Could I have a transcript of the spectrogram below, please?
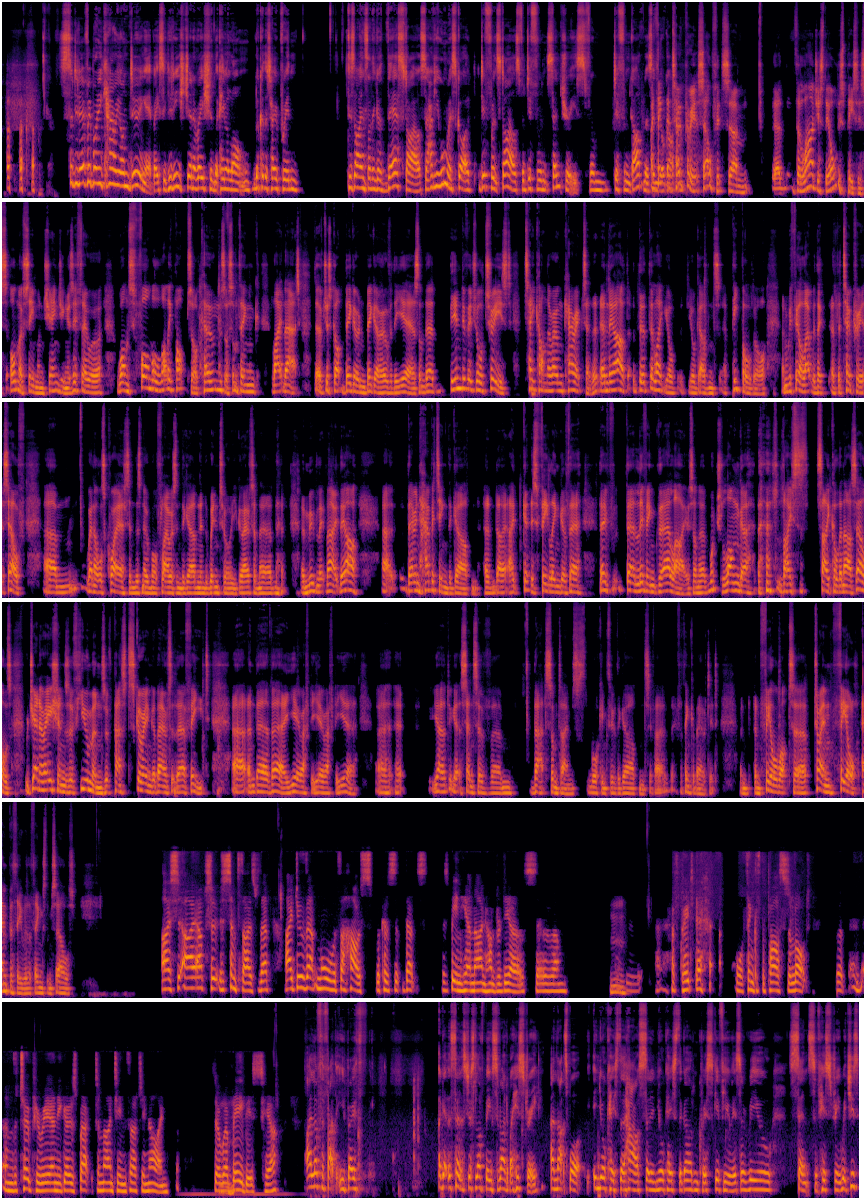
So did everybody carry on doing it? Basically, did each generation that came along look at the topiary and design something of their style? So have you almost got different styles for different centuries from different gardeners? I in think your the garden? topiary itself, it's um, uh, the largest, the oldest pieces almost seem unchanging, as if they were once formal lollipops or cones or something like that that have just got bigger and bigger over the years. And the the individual trees take on their own character, and they are they're, they're like your your gardens peopled, or and we feel that with the the topiary itself. Um, when all's quiet and there's no more flowers in the garden in the winter, or you go out on a, a moonlit night, they are uh, they're inhabiting the garden, and I, I, get this feeling of they're they've they're living their lives on a much longer life cycle than ourselves. Generations of humans have passed scurrying about at their feet, uh, and they're there year after year after year. Uh, uh yeah, I do get a sense of. Um, that sometimes walking through the gardens if I if I think about it and and feel what uh, try and feel empathy with the things themselves. I, I absolutely sympathise with that. I do that more with the house because that's has been here 900 years. So um, mm. have great or think of the past a lot. But and the topiary only goes back to 1939. So mm. we're babies here. I love the fact that you both I get the sense just love being surrounded by history. And that's what, in your case, the house and in your case, the garden, Chris, give you is a real sense of history, which is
